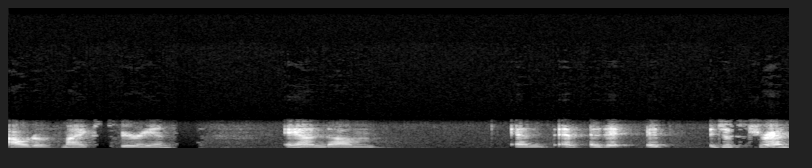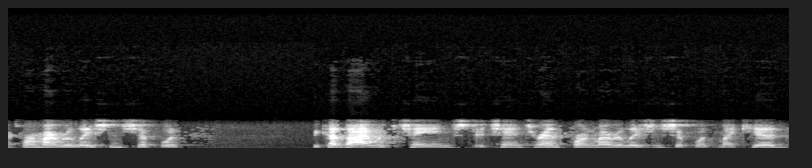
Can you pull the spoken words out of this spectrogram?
out of my experience, and um, and and it it it just transformed my relationship with because I was changed. It changed transformed my relationship with my kids,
